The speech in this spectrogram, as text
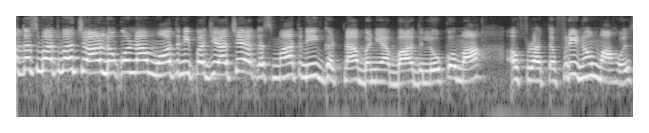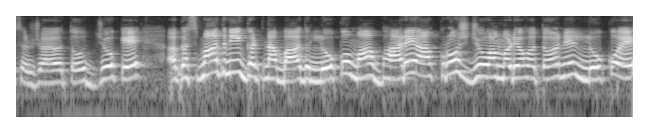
અકસ્માતમાં ચાર લોકોના મોત નીપજ્યા છે. અકસ્માતની ઘટના બન્યા બાદ લોકોમાં અફરાતફરીનો માહોલ સર્જાયો હતો. જો કે અકસ્માતની ઘટના બાદ લોકોમાં ભારે આક્રોશ જોવા મળ્યો હતો અને લોકોએ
